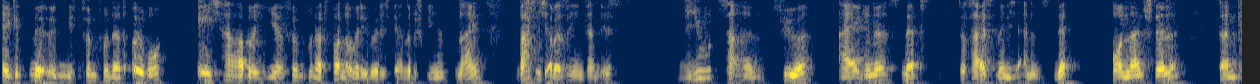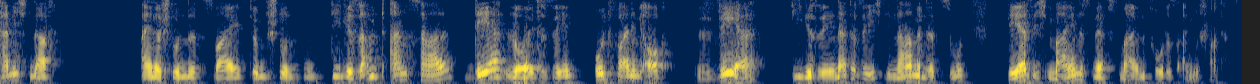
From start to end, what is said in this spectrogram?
hey, gib mir irgendwie 500 Euro. Ich habe hier 500 Follower, die würde ich gerne bespielen. Nein, was ich aber sehen kann, ist View-Zahlen für eigene Snaps. Das heißt, wenn ich einen Snap online stelle, dann kann ich nach einer Stunde, zwei, fünf Stunden die Gesamtanzahl der Leute sehen und vor allen Dingen auch, wer die gesehen hat, da sehe ich die Namen dazu, der sich meine Snaps, meinen Fotos angeschaut hat.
